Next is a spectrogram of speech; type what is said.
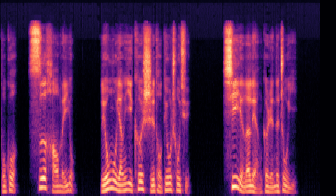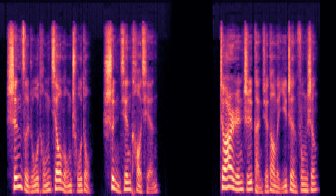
不过丝毫没用。刘牧阳一颗石头丢出去，吸引了两个人的注意。身子如同蛟龙出洞，瞬间靠前。这二人只感觉到了一阵风声，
